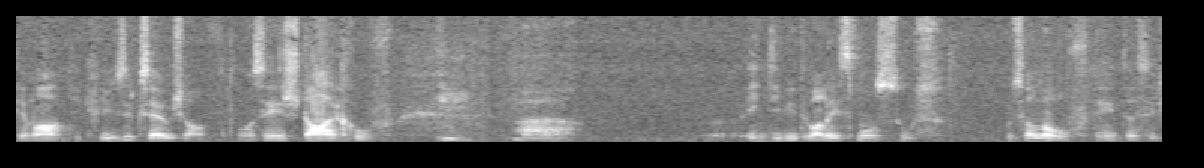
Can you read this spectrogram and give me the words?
Thematik in unserer Gesellschaft, die sehr stark auf äh, Individualismus aus, rausläuft. Das ist,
